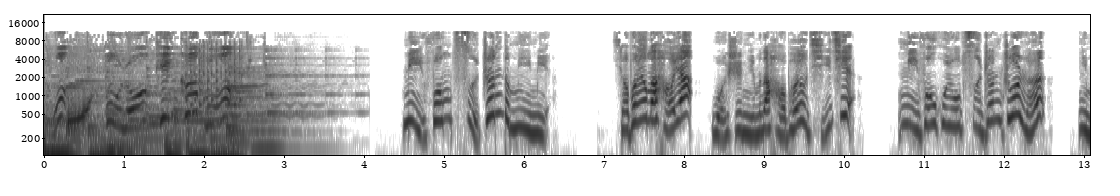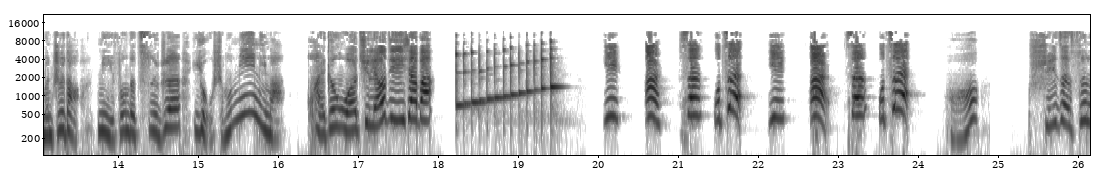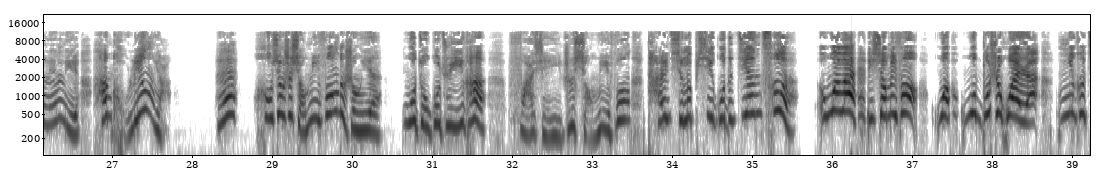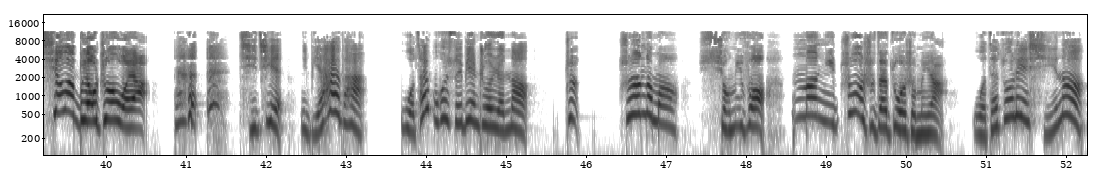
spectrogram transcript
鼠，不如听科普。蜜蜂刺针的秘密，小朋友们好呀！我是你们的好朋友琪琪。蜜蜂会用刺针蛰人，你们知道蜜蜂的刺针有什么秘密吗？快跟我去了解一下吧！一、二、三，我刺！一、二、三，我刺！啊，谁在森林里喊口令呀？哎，好像是小蜜蜂的声音。我走过去一看，发现一只小蜜蜂抬起了屁股的尖刺。喂喂，小蜜蜂，我我不是坏人，你可千万不要蛰我呀！琪琪，你别害怕，我才不会随便蛰人呢。这真的吗？小蜜蜂，那你这是在做什么呀？我在做练习呢，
